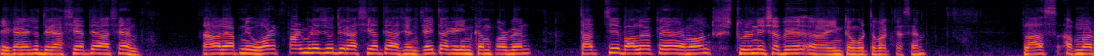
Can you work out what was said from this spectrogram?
এখানে যদি রাশিয়াতে আসেন তাহলে আপনি ওয়ার্ক পারমিটে যদি রাশিয়াতে আসেন যেই টাকা ইনকাম করবেন তার চেয়ে ভালো একটা অ্যামাউন্ট স্টুডেন্ট হিসাবে ইনকাম করতে পারতেছেন। প্লাস আপনার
